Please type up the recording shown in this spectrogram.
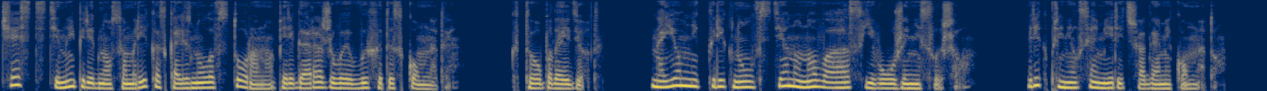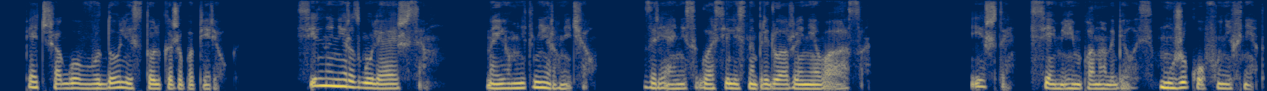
Часть стены перед носом Рика скользнула в сторону, перегораживая выход из комнаты. «Кто подойдет? Наемник крикнул в стену, но Ваас его уже не слышал. Рик принялся мерить шагами комнату. Пять шагов вдоль и столько же поперек. Сильно не разгуляешься. Наемник нервничал. Зря они согласились на предложение Вааса. Ишь ты, семя им понадобилось, мужиков у них нет.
